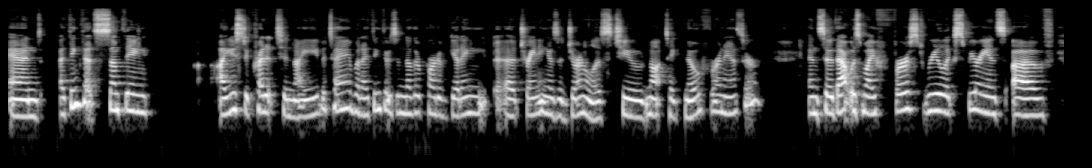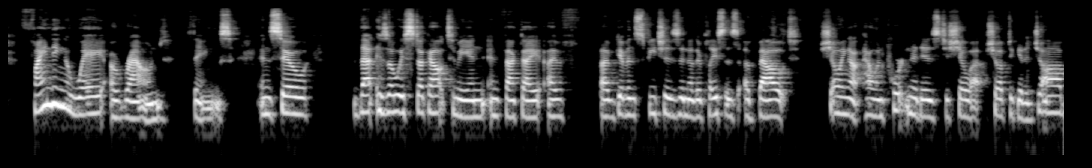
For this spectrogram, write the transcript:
And I think that's something I used to credit to naivete, but I think there's another part of getting uh, training as a journalist to not take no for an answer. And so that was my first real experience of finding a way around things. And so that has always stuck out to me. And in fact, I, have I've given speeches in other places about showing up, how important it is to show up, show up to get a job,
